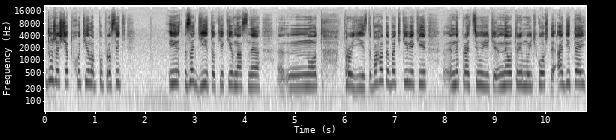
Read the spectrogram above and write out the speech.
Дуже ще б хотіла б попросити і за діток, які в нас не е, ну, от, проїзд. Багато батьків, які не працюють, не отримують кошти, а дітей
